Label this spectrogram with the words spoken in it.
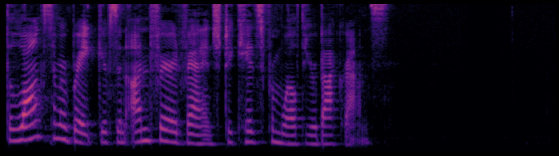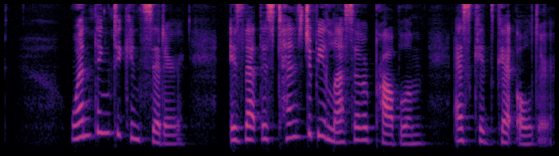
the long summer break gives an unfair advantage to kids from wealthier backgrounds. One thing to consider is that this tends to be less of a problem as kids get older.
